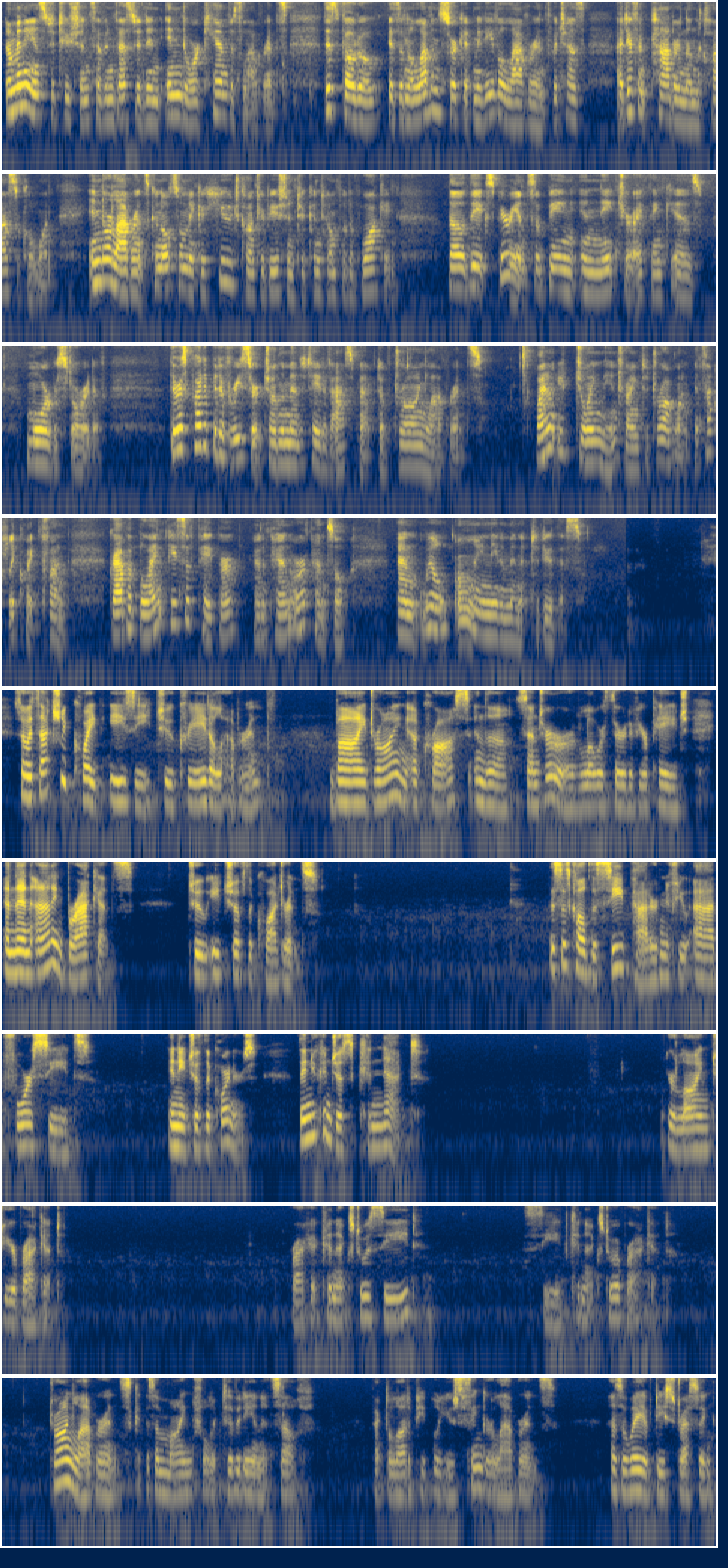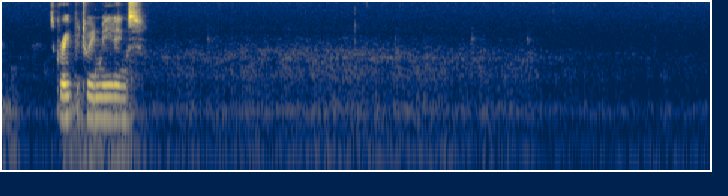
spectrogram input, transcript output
Now, many institutions have invested in indoor canvas labyrinths. This photo is an 11 circuit medieval labyrinth which has a different pattern than the classical one. Indoor labyrinths can also make a huge contribution to contemplative walking, though the experience of being in nature, I think, is more restorative. There is quite a bit of research on the meditative aspect of drawing labyrinths. Why don't you join me in trying to draw one? It's actually quite fun. Grab a blank piece of paper and a pen or a pencil, and we'll only need a minute to do this. So it's actually quite easy to create a labyrinth. By drawing a cross in the center or lower third of your page and then adding brackets to each of the quadrants. This is called the seed pattern if you add four seeds in each of the corners. Then you can just connect your line to your bracket. Bracket connects to a seed. Seed connects to a bracket. Drawing labyrinths is a mindful activity in itself. In fact, a lot of people use finger labyrinths as a way of de stressing. It's great between meetings.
